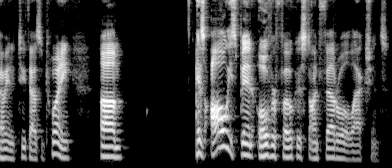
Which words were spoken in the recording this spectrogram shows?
I mean, 2020. Um, has always been over focused on federal elections.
